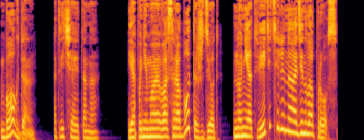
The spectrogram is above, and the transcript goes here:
«Богдан», — отвечает она, — «я понимаю, вас работа ждет, но не ответите ли на один вопрос?»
